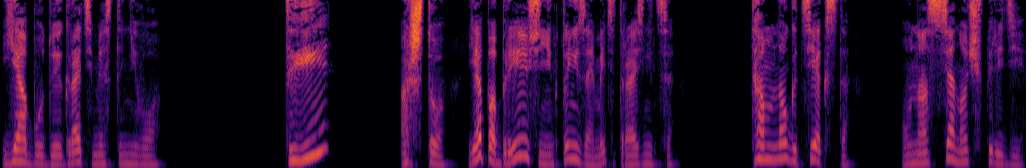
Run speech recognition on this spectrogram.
Я буду играть вместо него. «Ты?» «А что, я побреюсь, и никто не заметит разницы. Там много текста. У нас вся ночь впереди».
